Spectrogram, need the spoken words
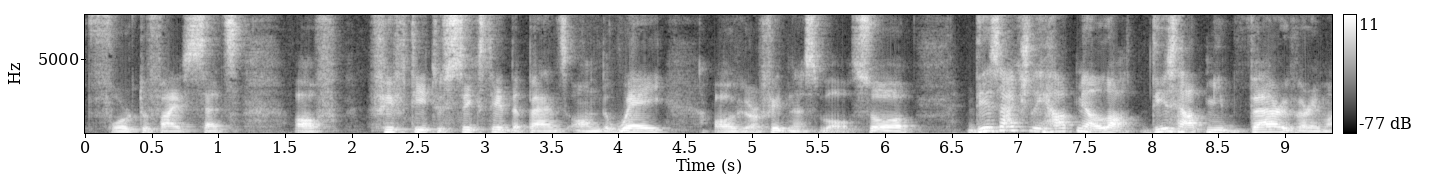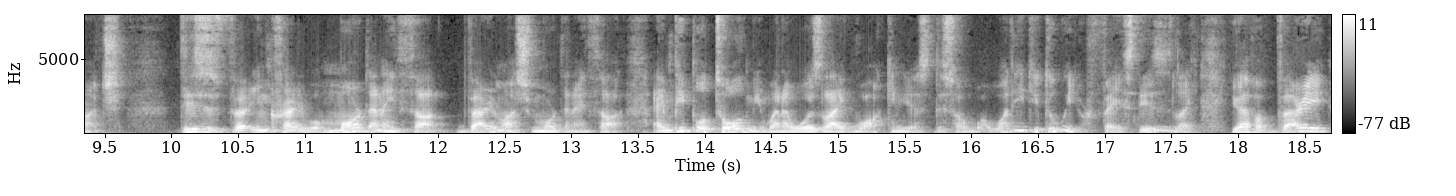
four to five sets of 50 to 60 depends on the way of your fitness level so this actually helped me a lot. This helped me very very much this is incredible more than i thought very much more than i thought and people told me when i was like walking yesterday so what did you do with your face this is like you have a very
